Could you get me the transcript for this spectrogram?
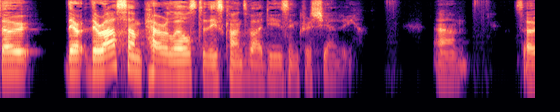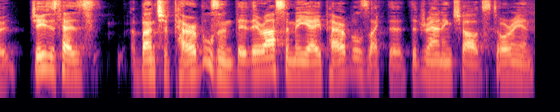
So there, there are some parallels to these kinds of ideas in Christianity. Um, so Jesus has a bunch of parables, and there, there, are some EA parables, like the, the drowning child story and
